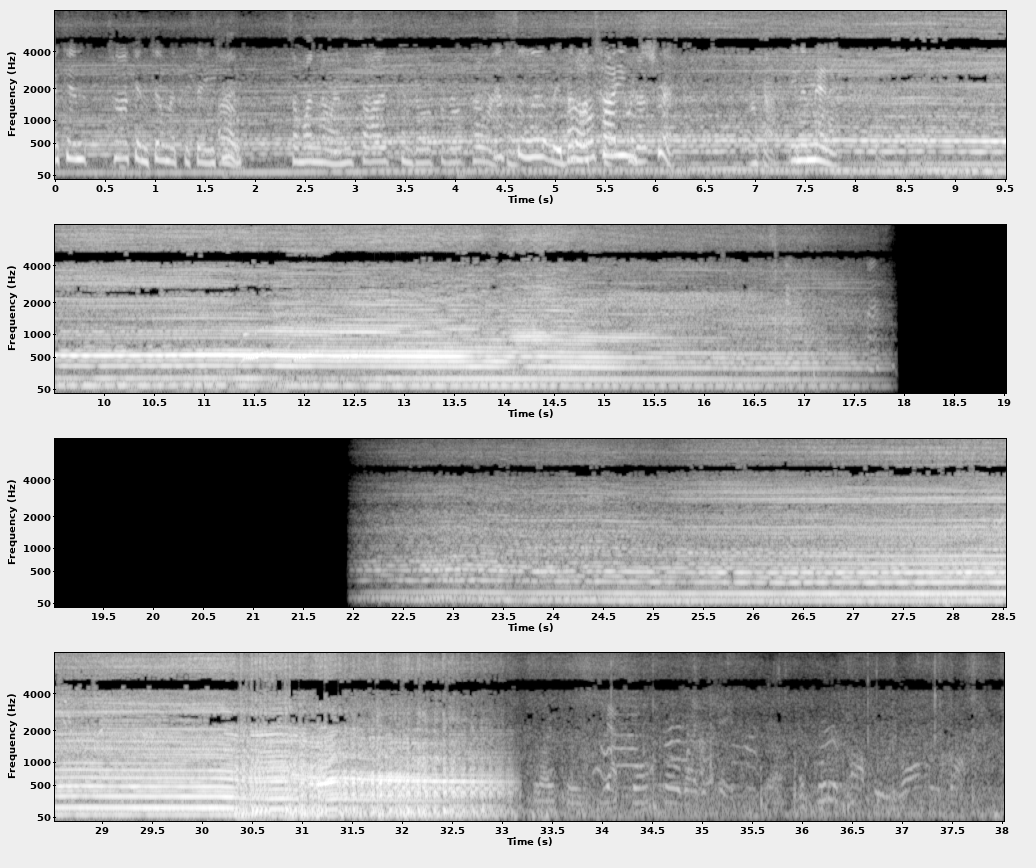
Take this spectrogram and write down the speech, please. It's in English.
I can talk and film at the same oh. time. Oh. Someone no any size can go for rope tow? Absolutely, but oh, I'll okay. tell you a trick. Okay. In a minute.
